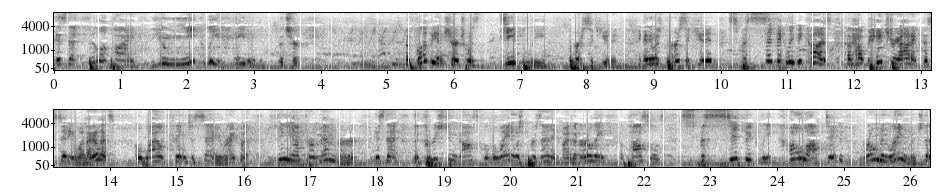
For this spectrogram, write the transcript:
is that Philippi uniquely hated the church. The Philippian church was deeply persecuted. And it was persecuted specifically because of how patriotic the city was. I know that's a wild thing to say, right? But thing you have to remember is that the Christian gospel, the way it was presented by the early apostles, specifically co opted Roman language. The,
